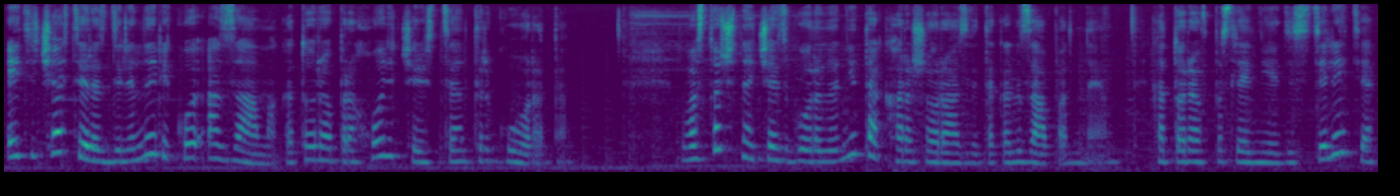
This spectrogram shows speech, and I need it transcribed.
Эти части разделены рекой Азама, которая проходит через центр города. Восточная часть города не так хорошо развита, как западная, которая в последние десятилетия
